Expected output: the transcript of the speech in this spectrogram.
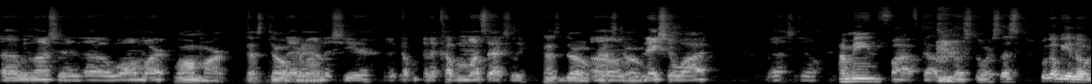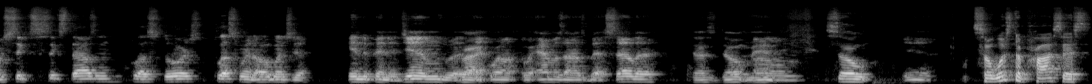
uh, we launched in uh, Walmart walmart that's dope later man this year in a couple in a couple months actually. that's dope that's Um, dope nationwide. That's you know i mean five thousand plus stores. That's we're gonna be in over six six thousand plus stores. Plus we're in a whole bunch of independent gyms. We're, Right. we're, we're Amazon's bestseller. that's dope man Um, so yeah. so what's the process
